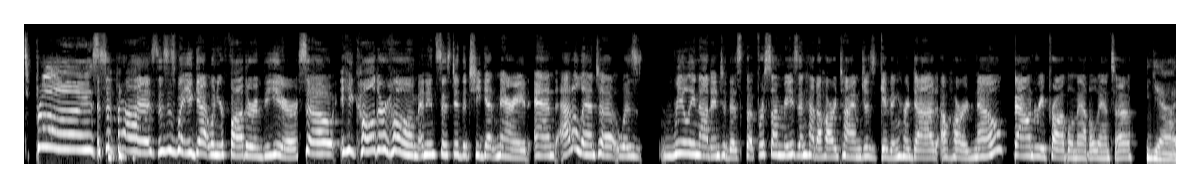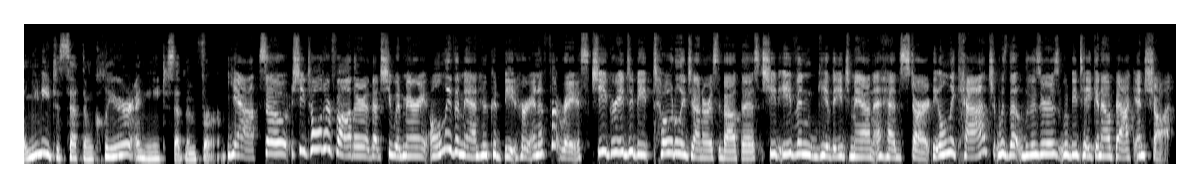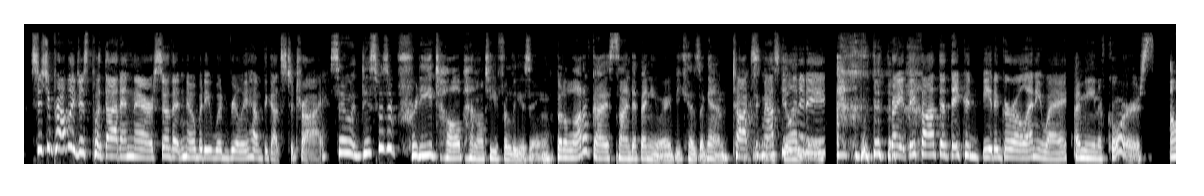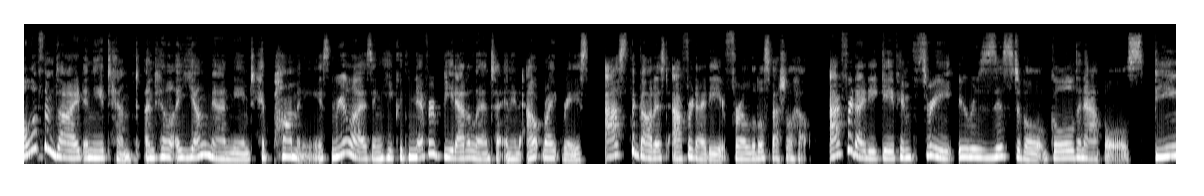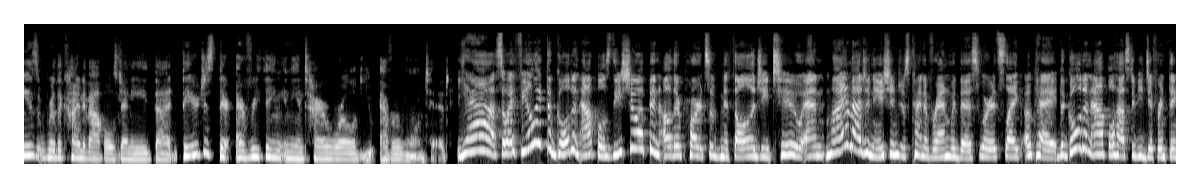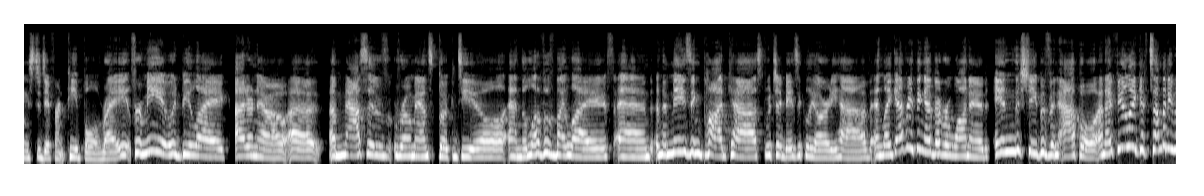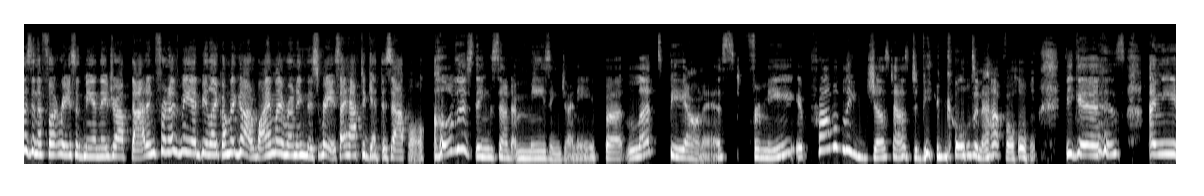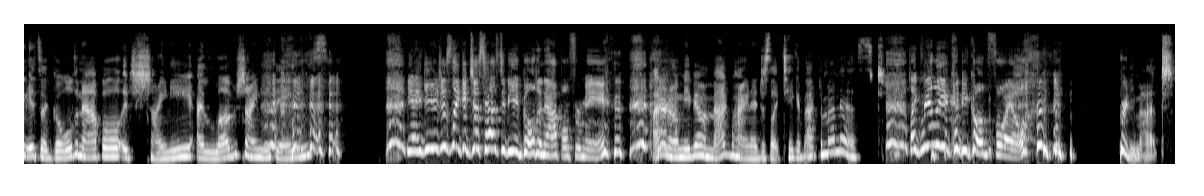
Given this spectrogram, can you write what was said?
Surprise! Surprise! This is what you get when you're father of the year. So he called her home and insisted that she get married. And Atalanta was really not into this, but for some reason had a hard time just giving her dad a hard no. Boundary problem, Atalanta. Yeah, you need to set them clear and you need to set them firm. Yeah, so she told her father that she would marry only the man who could beat her in a foot race. She agreed to be totally generous about this. She'd even give each man a head start. The only catch was that losers would be taken out back and shot. So she probably just put that in there so that nobody would really have the guts to try. So this was a pretty tall penalty for losing, but a lot of guys signed up anyway because, again, toxic masculinity. right. They thought that they could beat a girl anyway. I mean, of course. All of them died in the attempt until a young man named Hippomenes, realizing he could never beat Atalanta in an outright race, asked the goddess Aphrodite for a little special help. Aphrodite gave him three irresistible golden apples. These were the kind of apples, Jenny, that they're just, they're everything in the entire world you ever wanted. Yeah. So I feel like the golden apples, these show up in other parts of mythology too. And my imagination just kind of ran with this where it's like, okay, the golden apple has to be different things to different people, right? For me, it would be like, I don't know, a massive romance book deal and the love of my life and an amazing podcast, which I basically already have. And like everything everything I've ever wanted in the shape of an apple. And I feel like if somebody was in a foot race with me and they dropped that in front of me, I'd be like, oh my God, why am I running this race? I have to get this apple. All of those things sound amazing, Jenny. But let's be honest. For me, it probably just has to be a golden apple because I mean, it's a golden apple. It's shiny. I love shiny things. Yeah, you're just like, it just has to be a golden apple for me. I don't know. Maybe I'm a magpie and I just like take it back to my nest. Like, really, it could be gold foil. Pretty much.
